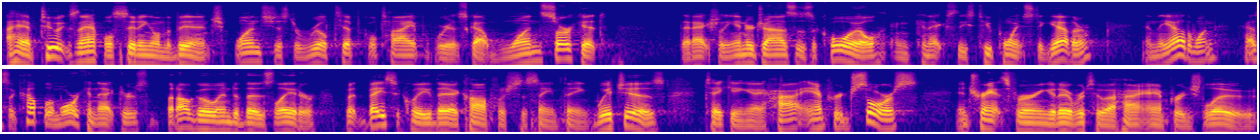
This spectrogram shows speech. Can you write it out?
I have two examples sitting on the bench. One's just a real typical type where it's got one circuit that actually energizes a coil and connects these two points together. And the other one has a couple of more connectors, but I'll go into those later. But basically they accomplish the same thing, which is taking a high amperage source and transferring it over to a high amperage load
